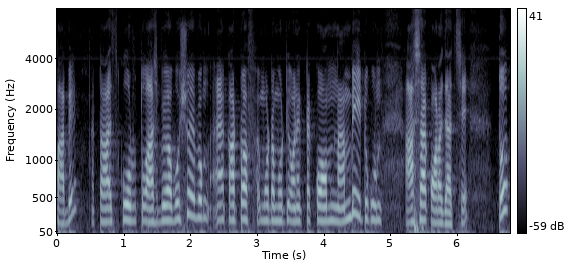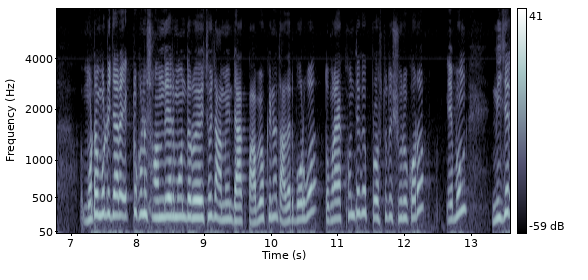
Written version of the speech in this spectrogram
পাবে, একটা স্কোর তো আসবে অবশ্যই এবং কাট অফ মোটামুটি অনেকটা কম নামবে এটুকুন আশা করা যাচ্ছে। তো মোটামুটি যারা একটুখানি সন্দেহের মধ্যে রয়েছে যে আমি ডাক পাবো কিনা তাদের বলব, তোমরা এখন থেকে প্রস্তুতি শুরু করো এবং নিজের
